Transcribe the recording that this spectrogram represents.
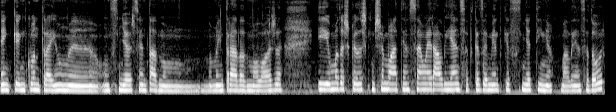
em que encontrei um, eh, um senhor sentado num- numa entrada de uma loja e uma das coisas que me chamou a atenção era a aliança de casamento que esse senhor tinha, uma aliança de ouro,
